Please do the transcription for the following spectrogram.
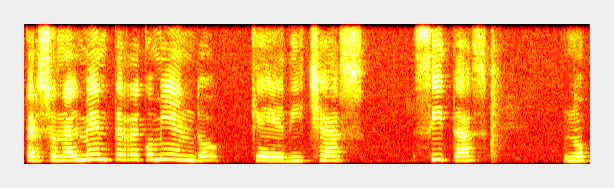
Personalmente recomiendo que dichas citas no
